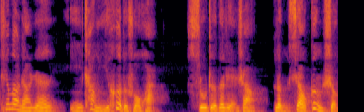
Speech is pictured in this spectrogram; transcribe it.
听到两人一唱一和的说话，苏哲的脸上冷笑更盛。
